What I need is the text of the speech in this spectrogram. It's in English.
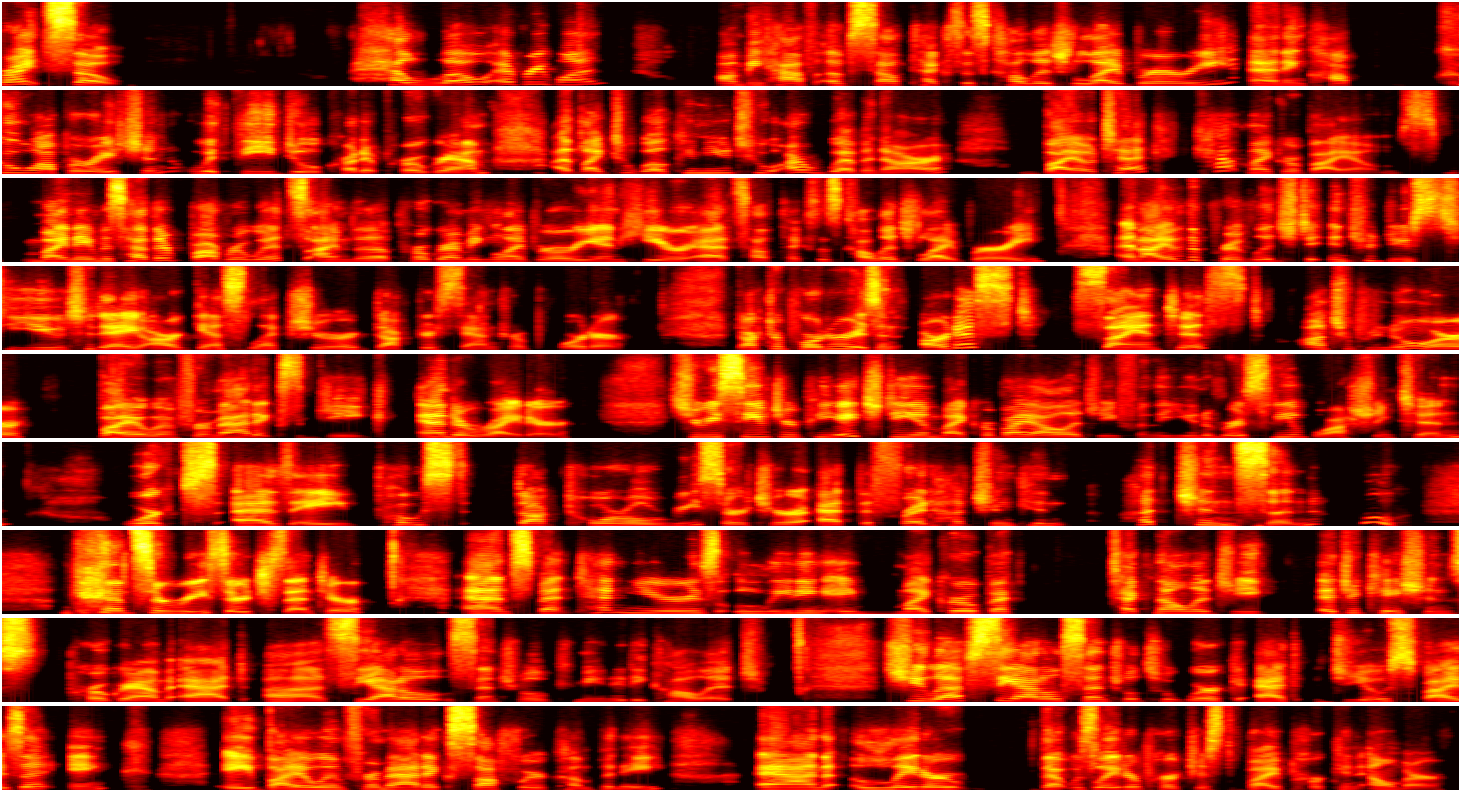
Right, so hello everyone. On behalf of South Texas College Library and in co cooperation with the dual credit program, I'd like to welcome you to our webinar, Biotech Cat Microbiomes. My name is Heather Bobrowitz. I'm the programming librarian here at South Texas College Library, and I have the privilege to introduce to you today our guest lecturer, Dr. Sandra Porter. Dr. Porter is an artist, scientist, entrepreneur, bioinformatics geek, and a writer. She received her PhD in microbiology from the University of Washington, worked as a postdoctoral researcher at the Fred Hutchinson, Hutchinson whew, Cancer Research Center, and spent 10 years leading a microbiotechnology education program at uh, Seattle Central Community College. She left Seattle Central to work at Geospiza Inc., a bioinformatics software company, and later that was later purchased by Perkin Elmer.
